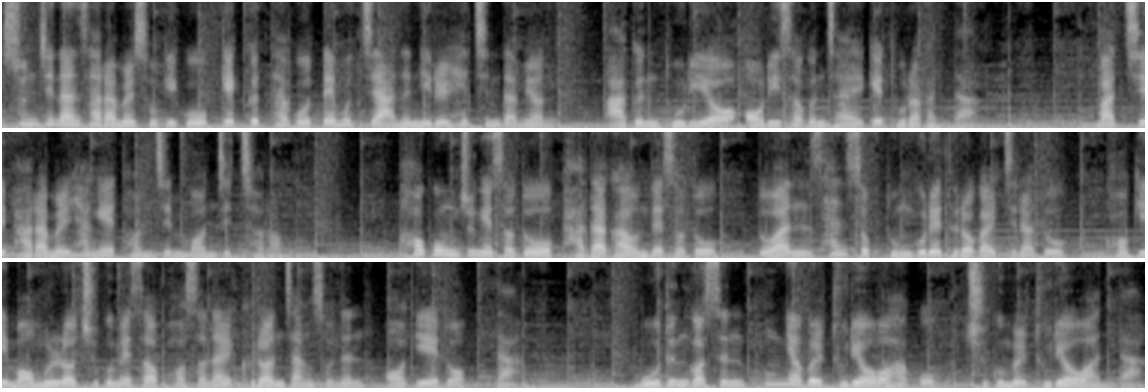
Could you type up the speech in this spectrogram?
순진한 사람을 속이고 깨끗하고 때묻지 않은 일을 해친다면 악은 도리어 어리석은 자에게 돌아간다. 마치 바람을 향해 던진 먼지처럼. 허공 중에서도 바다 가운데서도 또한 산속 동굴에 들어갈지라도 거기 머물러 죽음에서 벗어날 그런 장소는 어디에도 없다. 모든 것은 폭력을 두려워하고 죽음을 두려워한다.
